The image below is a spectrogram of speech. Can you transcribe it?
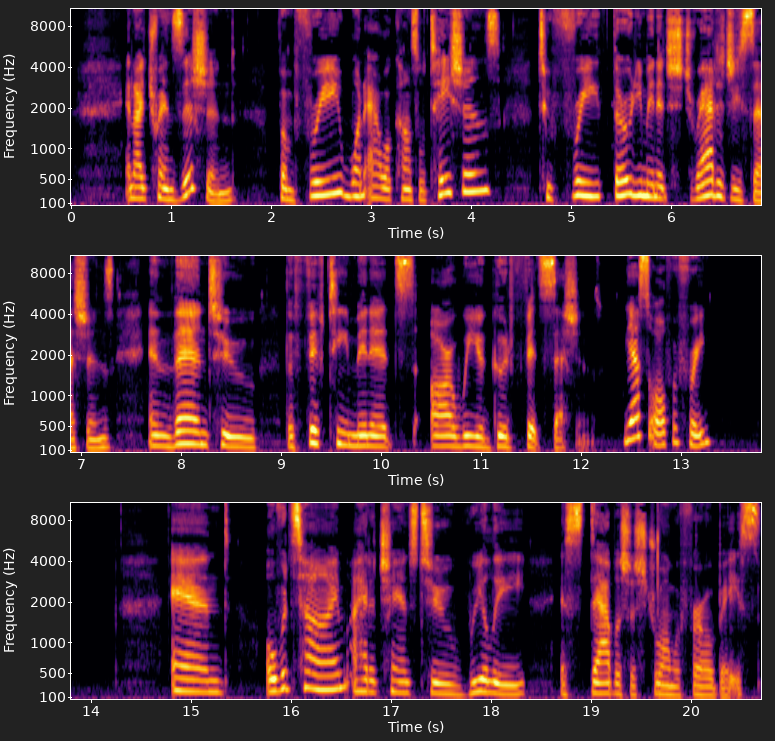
and I transitioned from free one hour consultations to free 30 minute strategy sessions and then to the 15 minutes are we a good fit sessions. Yes, all for free. And over time, I had a chance to really establish a strong referral base.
